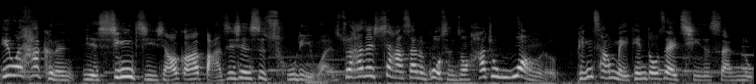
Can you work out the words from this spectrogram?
因为他可能也心急，想要赶快把这件事处理完，所以他在下山的过程中，他就忘了平常每天都在骑的山路，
